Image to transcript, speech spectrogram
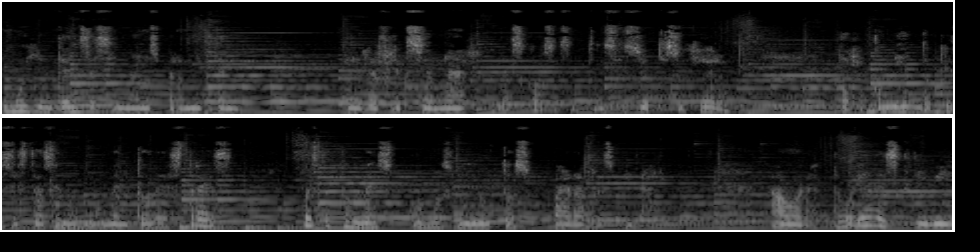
muy intensas y no nos permiten reflexionar las cosas. Entonces yo te sugiero, te recomiendo que si estás en un momento de estrés, pues te tomes unos minutos para respirar. Ahora te voy a describir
